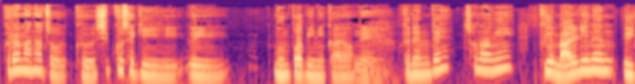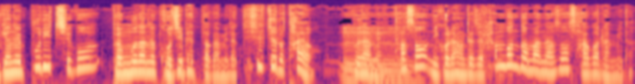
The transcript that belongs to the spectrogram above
그럴만하죠. 그 19세기의 문법이니까요. 네. 그런데 천황이 그 말리는 의견을 뿌리치고 병문안을 고집했다고 합니다. 실제로 타요. 음. 그다음에 타서 니콜라 황태자를 한 번 더 만나서 사과를 합니다.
